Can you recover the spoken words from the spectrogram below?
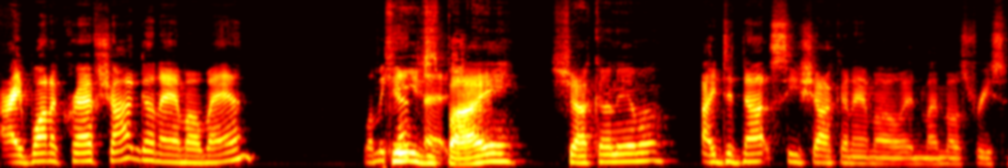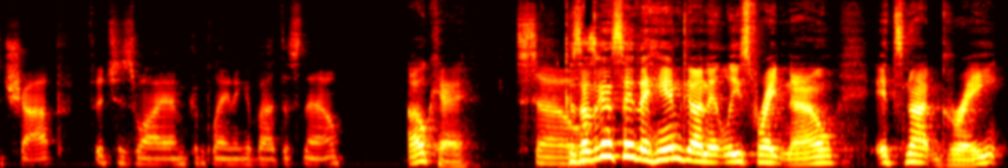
I want to craft shotgun ammo, man. Let me Can you that. just buy shotgun ammo? I did not see shotgun ammo in my most recent shop, which is why I'm complaining about this now. Okay. So Because I was gonna say the handgun, at least right now, it's not great.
